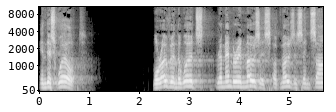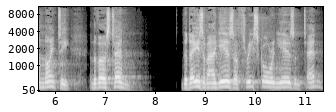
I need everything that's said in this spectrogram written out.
in this world. Moreover, in the words, remember in Moses, of Moses in Psalm 90 and the verse 10, the days of our years are three score and years and ten.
